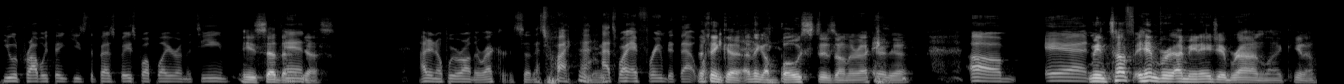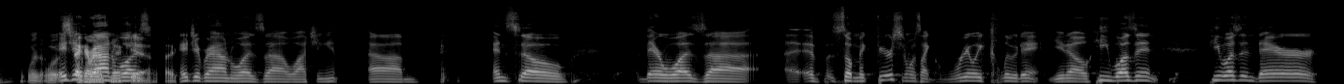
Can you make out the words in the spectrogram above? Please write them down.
he would probably think he's the best baseball player on the team. He said that. And yes. I didn't know if we were on the record, so that's why man. that's why I framed it that way. I think uh, I think a boast is on the record. Yeah. um I and mean, tough him. ver- I mean, AJ Brown, like you know, was, was AJ Brown was Yeah, like, AJ Brown was uh, watching it, um, and so there was uh, uh, so McPhearson was like really clued in. You know, he wasn't he wasn't there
